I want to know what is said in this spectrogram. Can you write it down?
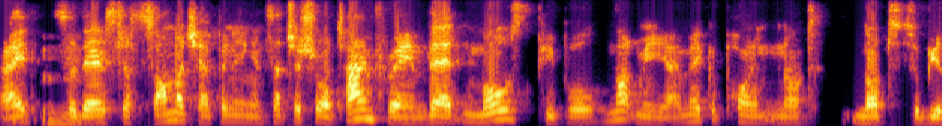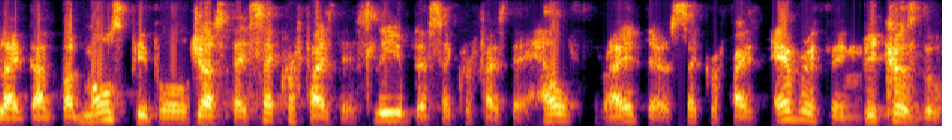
right? Mm-hmm. so there's just so much happening in such a short time frame that most people not me i make a point not not to be like that but most people just they sacrifice their sleep they sacrifice their health right? They sacrifice everything because the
